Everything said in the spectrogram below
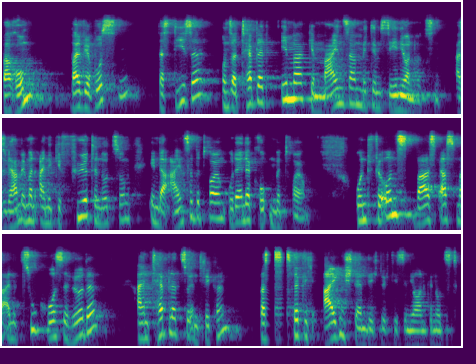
Warum? Weil wir wussten, dass diese unser Tablet immer gemeinsam mit dem Senior nutzen. Also wir haben immer eine geführte Nutzung in der Einzelbetreuung oder in der Gruppenbetreuung. Und für uns war es erstmal eine zu große Hürde, ein Tablet zu entwickeln, was wirklich eigenständig durch die Senioren genutzt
